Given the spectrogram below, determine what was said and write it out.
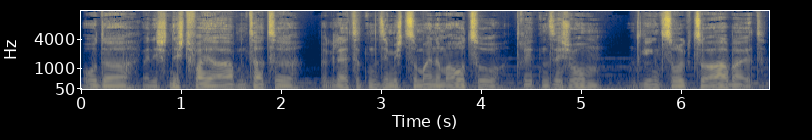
Oder wenn ich nicht Feierabend hatte, begleiteten sie mich zu meinem Auto, drehten sich um und ging zurück zur Arbeit.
